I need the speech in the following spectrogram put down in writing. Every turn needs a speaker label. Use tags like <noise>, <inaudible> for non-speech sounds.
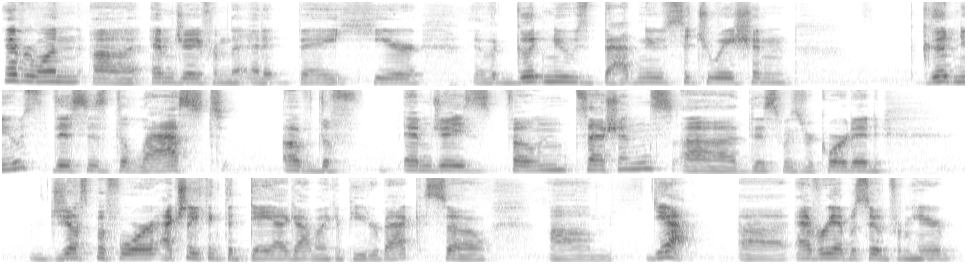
Speaker 1: Hey everyone, uh, MJ from the Edit Bay here. The good news, bad news situation. Good news, this is the last of the f- MJ's phone sessions. Uh, this was recorded just before, actually, I think the day I got my computer back. So, um, yeah, uh, every episode from here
